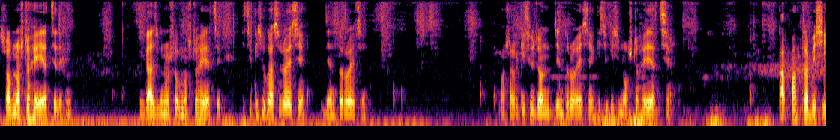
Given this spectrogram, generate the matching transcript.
সব নষ্ট হয়ে যাচ্ছে দেখুন। গাছগুলো সব নষ্ট হয়ে যাচ্ছে। কিছু কিছু গাছ রয়েছে জ্যান্ত রয়েছে। মশালা কিছু জ্যান্ত রয়েছে, কিছু কিছু নষ্ট হয়ে যাচ্ছে। তাপমাত্রা বেশি।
